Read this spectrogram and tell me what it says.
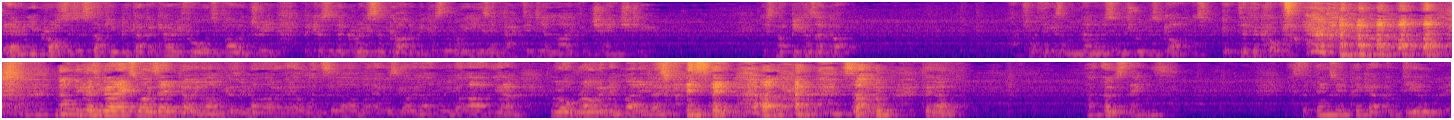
Bearing your cross is the stuff you pick up and carry forwards voluntary because of the grace of God and because of the way He's impacted your life and changed you. It's not because I've got. I'm trying to think of something none of us in this room has got. It's a bit difficult. not because you've got X, Y, Z going on, because we've got our ailments and our whatever's going on. We've got our, you know, we're all rolling in money, let's face it. Um, so, you know, not those things. It's the things we pick up and deal with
